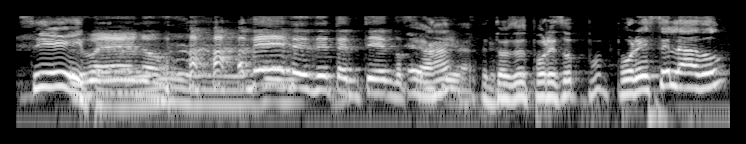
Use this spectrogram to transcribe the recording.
Sí, Pues bueno, pero- sí, sí, te entiendo. te Ajá, entiendo. Entonces, por eso, por ese lado,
